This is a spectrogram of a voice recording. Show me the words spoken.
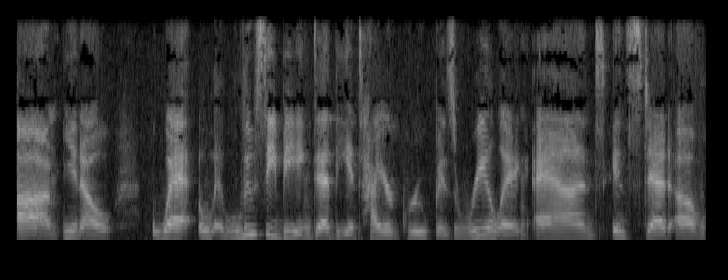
Um, you know, where Lucy being dead, the entire group is reeling, and instead of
